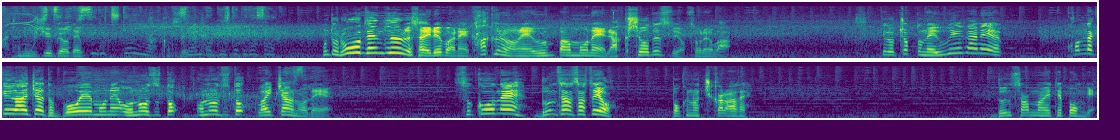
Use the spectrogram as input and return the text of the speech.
あと20秒で出撃する本当ローゼンズールさえいればね核のね運搬もね楽勝ですよそれは。けどちょっとね上がねこんだけ湧いちゃうと防衛もねおのずとおのずと湧いちゃうのでそこをね分散させよう。僕の力で。分散のエテポンゲ。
